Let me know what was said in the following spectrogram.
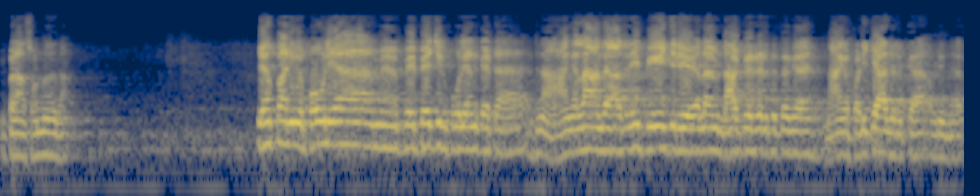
இப்ப நான் சொன்னதுதான். ஏப்பா நீங்க போகலையா? மே- பே- பேச்சுக்கு போகலையான்னு கேட்டா நாங்கெல்லாம் அந்த காலத்துலயே பிஹெச்டி எல்லாம் டாக்டரேட் எடுத்துட்டோங்க. நாங்க படிக்காது இருக்கா? அப்படின்னாரு.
